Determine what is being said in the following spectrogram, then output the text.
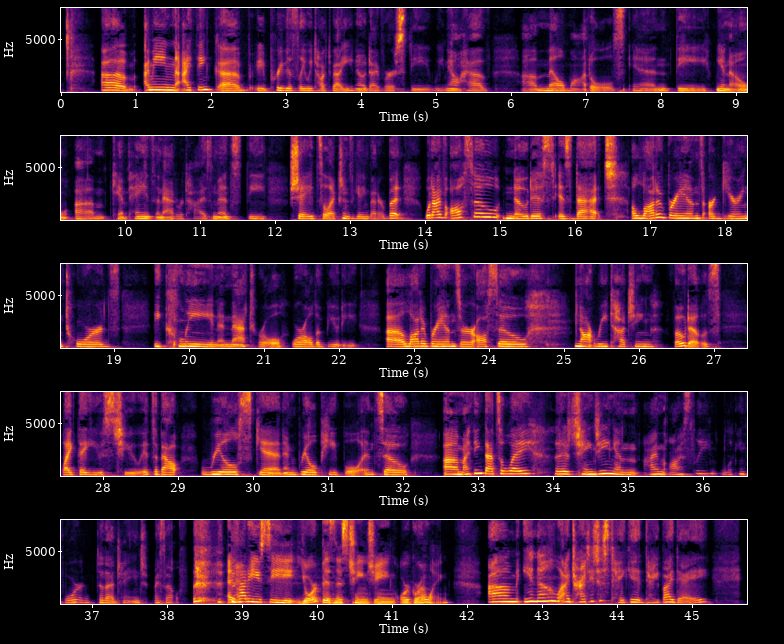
Um, I mean, I think uh, previously we talked about, you know, diversity. We now have um, male models in the you know um, campaigns and advertisements. The shade selection is getting better. But what I've also noticed is that a lot of brands are gearing towards the clean and natural world of beauty. Uh, a lot of brands are also not retouching photos like they used to. It's about real skin and real people. And so um, I think that's a way that it's changing, and I'm honestly looking forward to that change myself. and how do you see your business changing or growing? Um, you know, I try to just take it day by day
